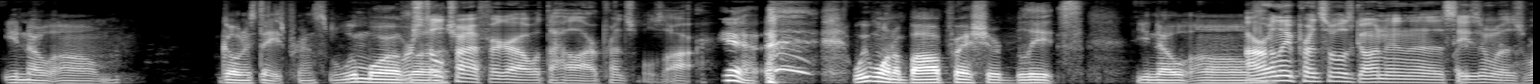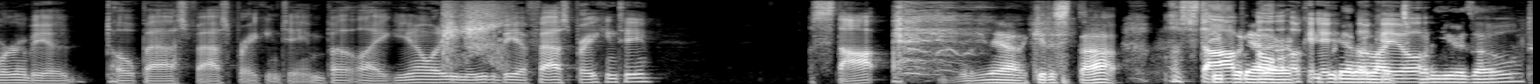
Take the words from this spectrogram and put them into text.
you know um Golden State's principle. We're more We're still trying to figure out what the hell our principles are. Yeah, we want a ball pressure blitz you know, um, our only principles going into the season was we're going to be a dope ass fast breaking team. But like, you know what do you need to be a fast breaking team? A stop. yeah, get a stop. A stop. People that oh, are, okay. people that are okay, like oh. 20 years old.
